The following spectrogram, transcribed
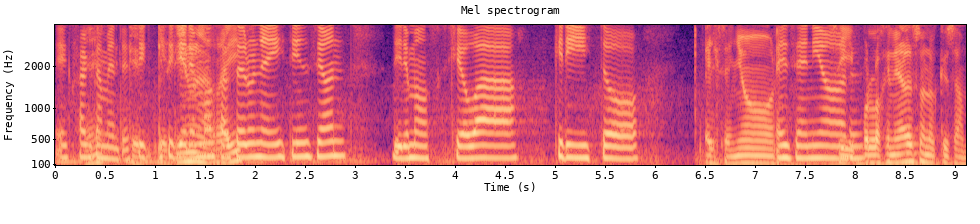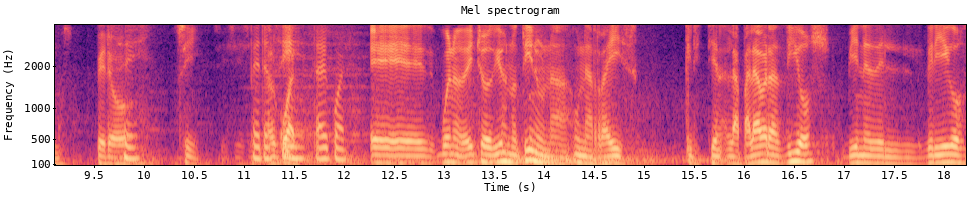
Exactamente. ¿eh? Que- si que si una queremos hacer una distinción, diremos Jehová, Cristo, El Señor. el Señor. Sí, por lo general son los que usamos. Pero Sí. sí, sí, sí, sí, pero tal sí, cual. tal cual. Eh, bueno, de hecho, Dios no tiene una, una raíz cristiana. La palabra Dios viene del griego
